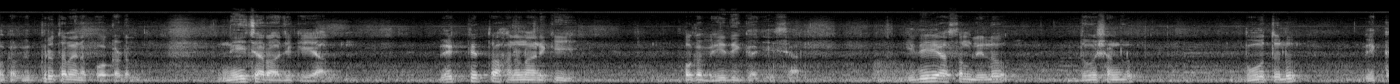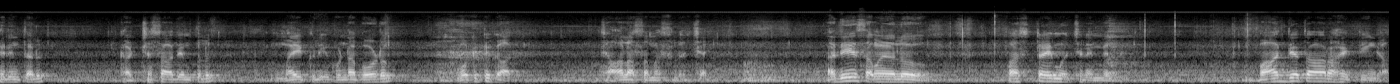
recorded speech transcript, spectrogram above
ఒక వికృతమైన పోకడలు. నీచ రాజకీయాలు. వ్యక్తిత్వ హననానికి ఒక వేదికగా చేశారు. ఇదే అసెంబ్లీలో దూషణలు బూతులు వెక్కిరింతలు కక్ష సాధింపులు మైకు లేకుండా పోవడం ఒకటి కాదు చాలా సమస్యలు వచ్చాయి. అదే సమయంలో ఫస్ట్ టైం వచ్చిన ఎమ్మెల్యే బాధ్యతారహిత్యంగా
